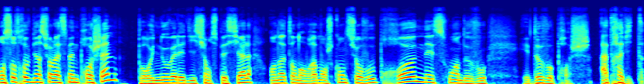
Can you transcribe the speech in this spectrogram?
On se retrouve bien sûr la semaine pour une nouvelle édition spéciale. En attendant, vraiment, je compte sur vous. Prenez soin de vous et de vos proches. À très vite.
